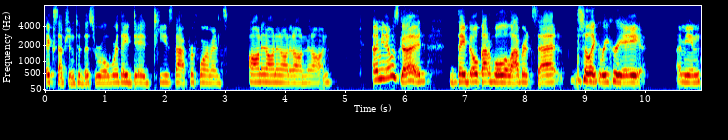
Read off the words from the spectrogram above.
exception to this rule where they did tease that performance on and on and on and on and on. And I mean, it was good. They built that whole elaborate set to like recreate. I mean,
